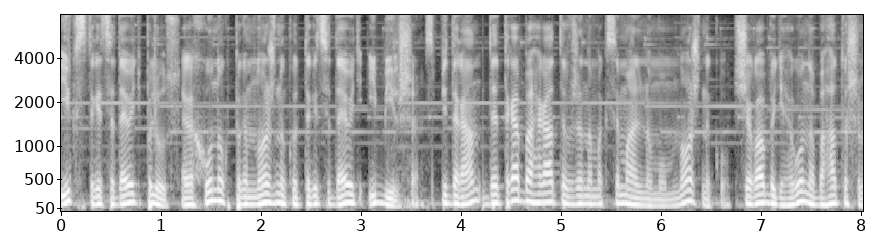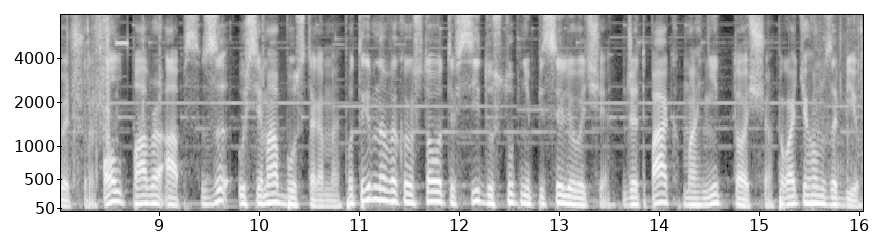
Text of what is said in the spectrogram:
X39 Рахунок при множнику 39 і більше. Спідран, де треба грати вже на максимальному множнику, що робить гру набагато швидшою. All Power Ups з усіма бустерами. Потрібно використовувати всі доступні підсилювачі: Jetpack, магніт тощо протягом забігу.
